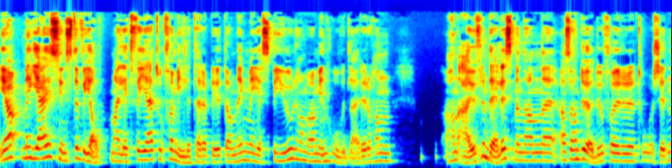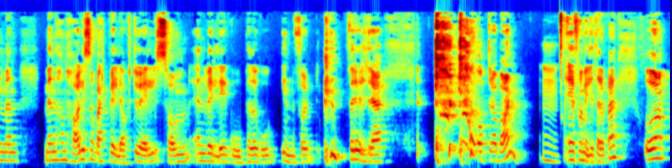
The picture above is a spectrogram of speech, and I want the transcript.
Ja, men jeg syns det hjalp meg litt, for jeg tok familieterapiutdanning med Jesper Juel. Han var min hovedlærer, og han, han er jo fremdeles men han, altså han døde jo for to år siden. Men, men, han har liksom vært veldig aktuell som en veldig god pedagog innenfor foreldre oppdra barn. Mm. Familieterapeut. Og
